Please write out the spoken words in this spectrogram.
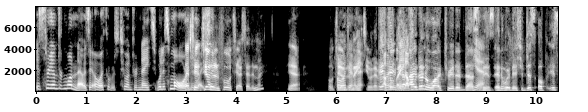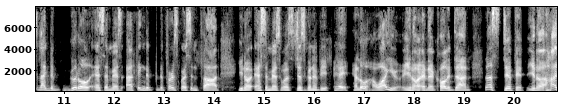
it's 301 now, is it? Oh, I thought it was 280. Well, it's more anyway. so- 240, I said, didn't I? Yeah. Or Oh, I don't know. 280 or whatever. And- I thought and I, don't know why Twitter does Yeah. this. Anyway, they should just op- it's like the good old SMS. I think the, the first person thought, you know, SMS was just gonna be, hey, hello, how are you? You know, and then call it done. That's stupid. You know, I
